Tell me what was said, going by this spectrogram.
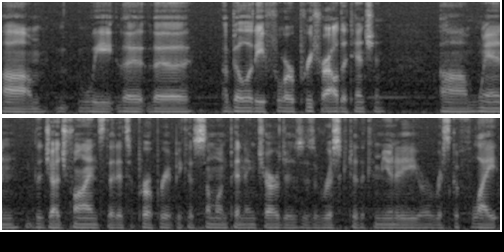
Um, we the the ability for pretrial detention um, when the judge finds that it's appropriate because someone pending charges is a risk to the community or a risk of flight.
